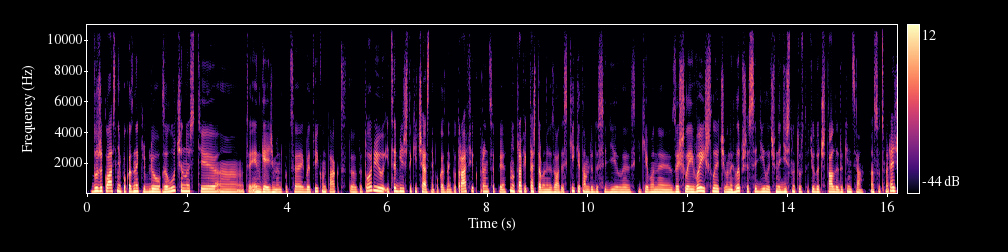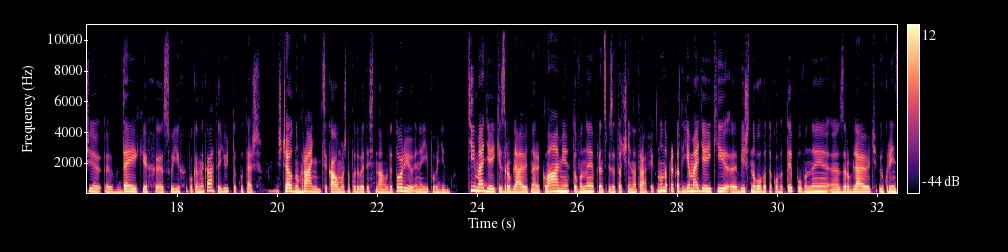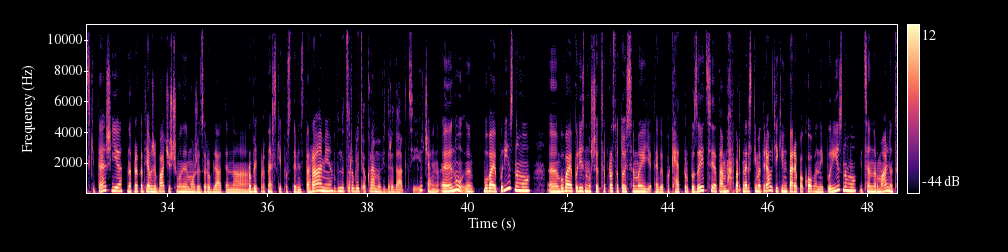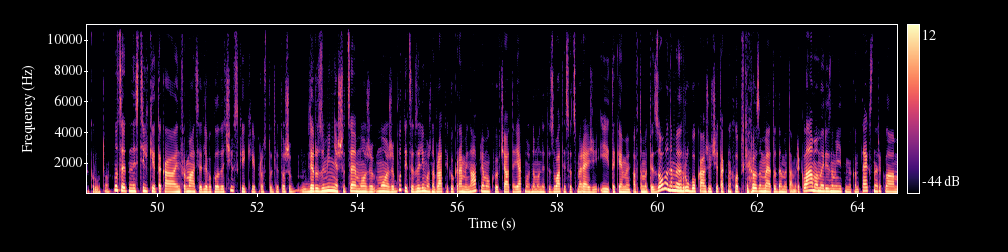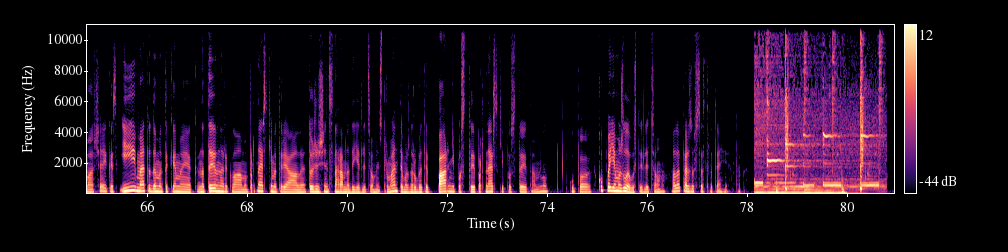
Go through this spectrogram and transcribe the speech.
Дуже класний показник люблю залученості, е, це engagement, бо це якби твій контакт з аудиторією, і це більш такий чесний показник. Бо трафік, в принципі, ну трафік теж треба аналізувати, скільки там люди сиділи, скільки вони зайшли і вийшли, чи вони глибше сиділи, чи вони дійсно ту статтю дочитали до кінця. А соцмережі е, в деяких е, своїх показниках дають таку теж ще одну грань цікаво можна подивитись на аудиторію і на її поведінку. Ті медіа, які зробляють на рекламі, то вони в принципі заточені на трафік. Ну, наприклад, є медіа, які е, більш нового такого типу, вони е, заробляють і українські теж є. Наприклад, я вже бачу, що вони можуть заробляти на роблять партнерські пости в інстаграмі. Вони це роблять окремо від редакції. Звичайно, Е, ну буває по-різному. Е, Буває по-різному, що це просто той самий якби пакет пропозиція, там партнерський матеріал, тільки він перепакований по-різному, і це нормально, це круто. Ну це не стільки така інформація для викладачів, скільки просто для того, щоб для розуміння, що це може може бути, і це взагалі можна брати як окремий напрямок, вивчати, як можна монетизувати соцмережі і такими автоматизованими, грубо кажучи, так на хлопський розум методами, там рекламами різноманітними, контекстна реклама, ще якась, і методами такими, як нативна реклама, партнерські матеріали. Той же ж інстаграм надає для цього інструменти. Можна робити парні пости, партнерські пости. Там ну купа, купа є можливостей для цього, але перш за все стратегія. Так.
